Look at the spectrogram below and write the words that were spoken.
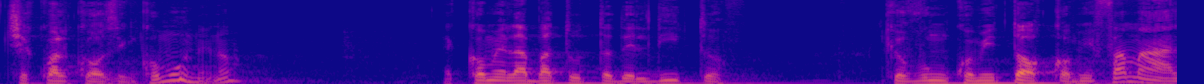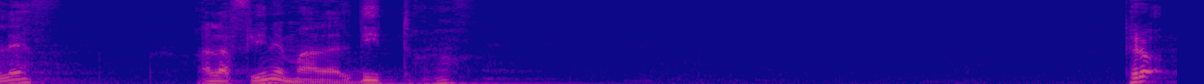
C'è qualcosa in comune, no? È come la battuta del dito, che ovunque mi tocco mi fa male, alla fine male al dito, no? Però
